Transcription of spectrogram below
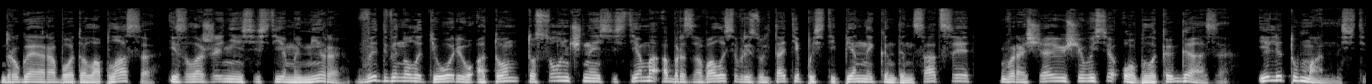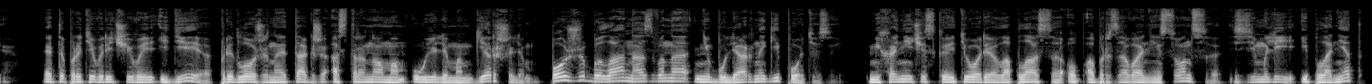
Другая работа Лапласа «Изложение системы мира» выдвинула теорию о том, что Солнечная система образовалась в результате постепенной конденсации вращающегося облака газа или туманности. Эта противоречивая идея, предложенная также астрономом Уильямом Гершелем, позже была названа небулярной гипотезой. Механическая теория Лапласа об образовании Солнца, Земли и планет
